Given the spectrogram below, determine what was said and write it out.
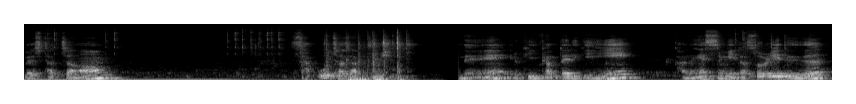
매수 타점 5,430. 네, 이렇게 2평 때리기 가능했습니다. 솔리드.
